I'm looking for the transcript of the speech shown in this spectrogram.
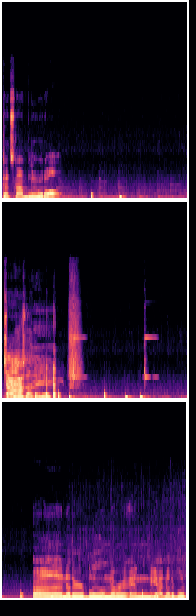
That's not blue at all. Sorry, was helping you. Uh, another blue and number and yeah, another blue.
